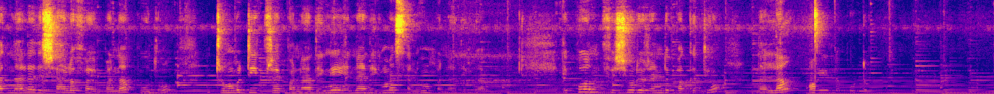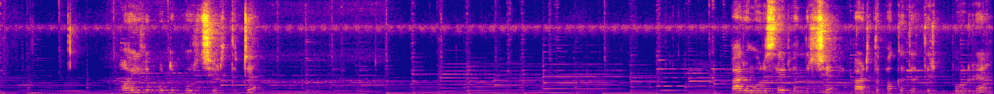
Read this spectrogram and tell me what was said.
அதனால இது ஷாலோ ஃப்ரை பண்ணால் போதும். ரொம்ப டீப் ஃப்ரை பண்ணாதீங்க. எண்ணெய் அதிகமாக செலவும் பண்ணாதீங்க. இப்போ ஃபிஷ்ஷோட ரெண்டு பக்கத்தையும் நல்லா ஆயிலில் போட்டு ஆயிலில் போட்டு பொறிச்சு எடுத்துட்டு பாருங்க ஒரு சைடு வந்துருச்சு. இப்போ அடுத்த பக்கத்தை திருப்பி போடுறேன்.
